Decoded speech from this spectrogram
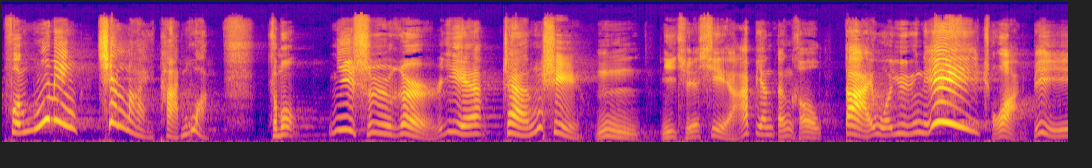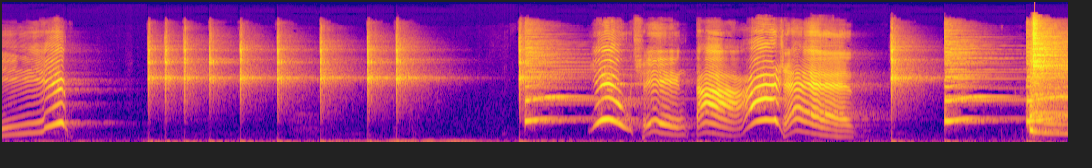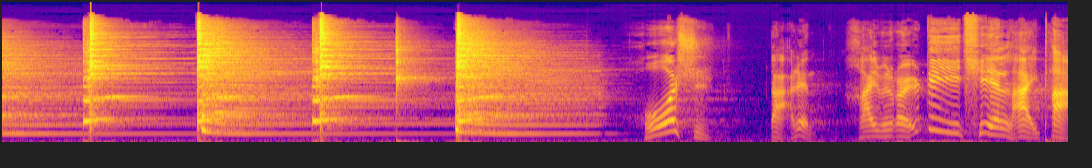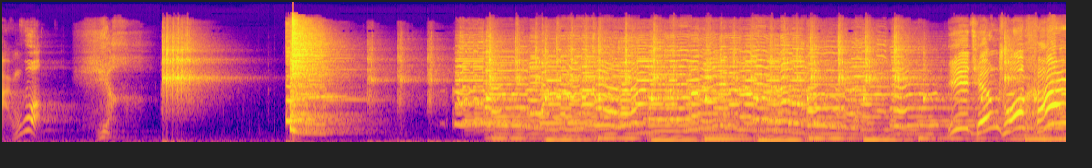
奉母命前来探望。怎么？你是二爷？正是。嗯，你且下边等候，待我与你传禀。有请大人。何事？大人，海瑞二弟前来探望。呀！一听说海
